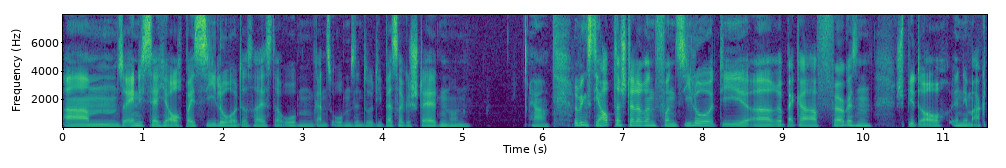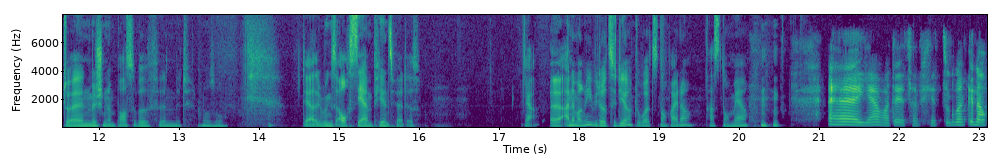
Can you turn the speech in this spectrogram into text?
Ähm, so ähnlich ist ja hier auch bei Silo. Das heißt, da oben, ganz oben sind so die besser gestellten und ja, übrigens die Hauptdarstellerin von Silo, die äh, Rebecca Ferguson, spielt auch in dem aktuellen Mission Impossible Film mit. Nur so. Der übrigens auch sehr empfehlenswert ist. Ja, äh, Annemarie, wieder zu dir. Du wolltest noch weiter? Hast noch mehr? äh, ja, warte, jetzt habe ich jetzt zugemacht. Genau.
